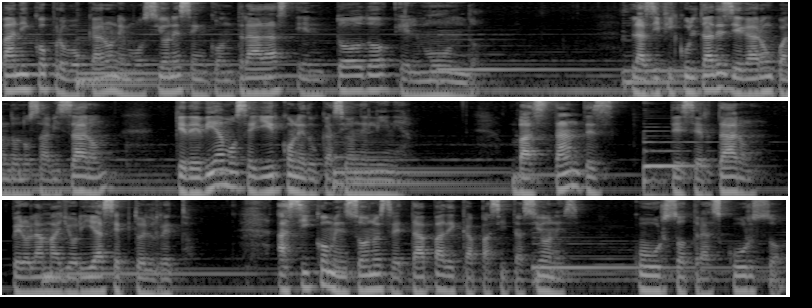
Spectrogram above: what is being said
pánico provocaron emociones encontradas en todo el mundo. Las dificultades llegaron cuando nos avisaron que debíamos seguir con la educación en línea. Bastantes desertaron, pero la mayoría aceptó el reto. Así comenzó nuestra etapa de capacitaciones, curso tras curso,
